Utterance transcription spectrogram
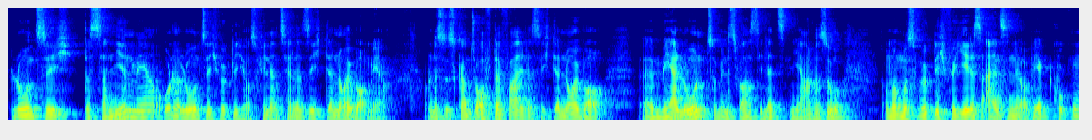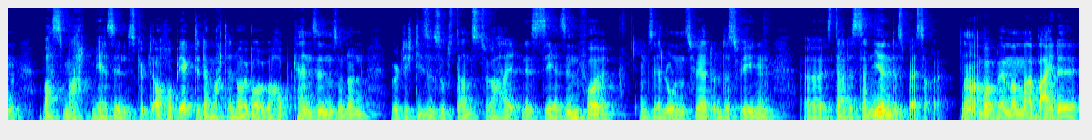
lohnt sich das Sanieren mehr oder lohnt sich wirklich aus finanzieller Sicht der Neubau mehr. Und es ist ganz oft der Fall, dass sich der Neubau äh, mehr lohnt, zumindest war es die letzten Jahre so. Und man muss wirklich für jedes einzelne Objekt gucken, was macht mehr Sinn. Es gibt auch Objekte, da macht der Neubau überhaupt keinen Sinn, sondern wirklich diese Substanz zu erhalten ist sehr sinnvoll und sehr lohnenswert und deswegen äh, ist da das Sanieren das Bessere. Na, aber wenn man mal beide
